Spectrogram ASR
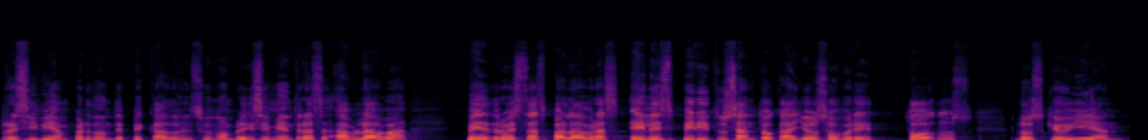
recibían perdón de pecados en su nombre. Dice, mientras hablaba Pedro estas palabras, el Espíritu Santo cayó sobre todos los que oían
